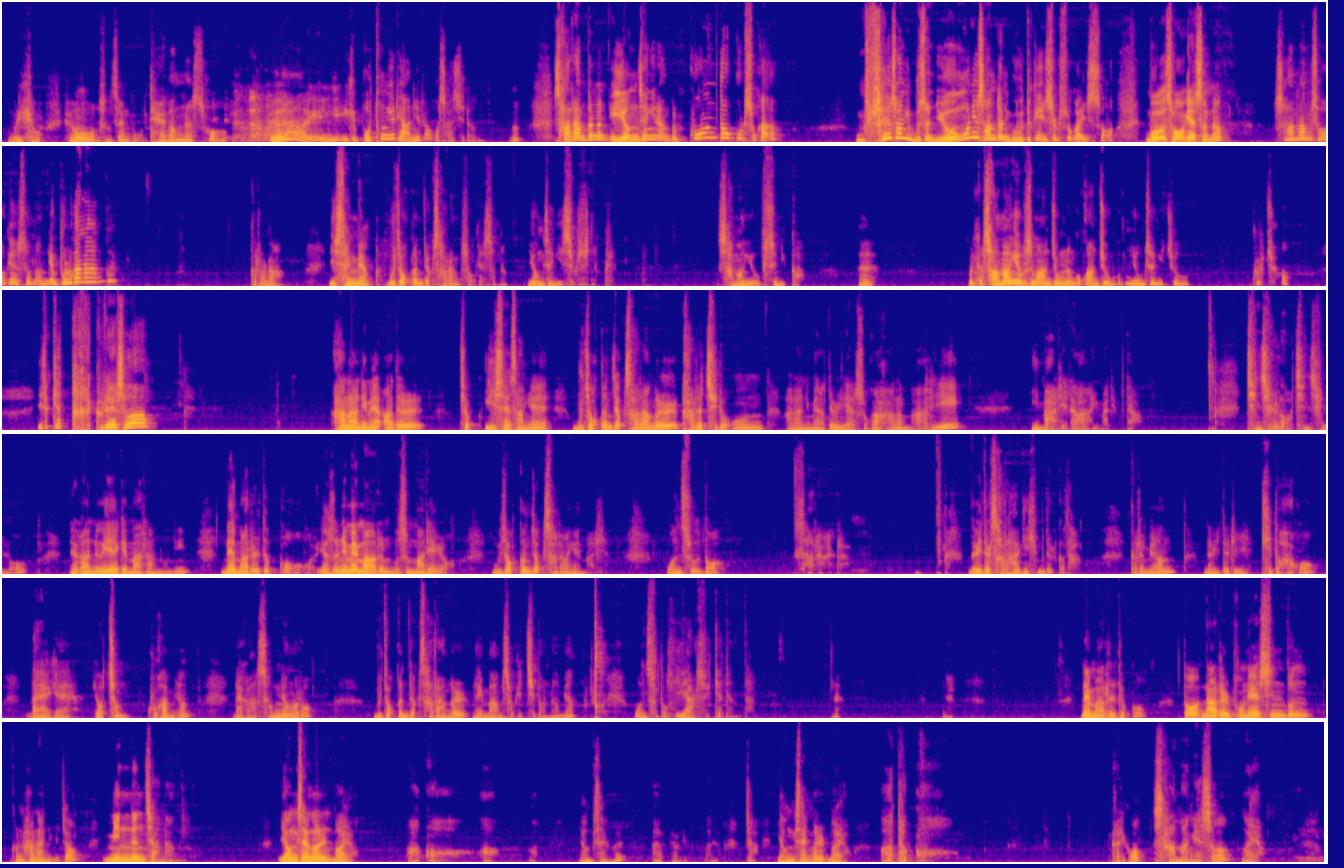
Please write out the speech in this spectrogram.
우리 형, 형 선생 대박 났어. 예, 이 게 보통 일이 아니라고 사실은. 사람들은 이 영생이라는 걸 꿈도 꿀 수가 세상이 무슨 영원히 산다는 게 어떻게 있을 수가 있어? 뭐 속에서는 사망 속에서는 불가능한 거예요. 그러나 이 생명 무조건적 사랑 속에서는 영생이 있을 수 있는 거예요. 사망이 없으니까. 네. 그러니까 사망이 없으면 안 죽는 거고 안 죽으면 영생이죠. 그렇죠. 이렇게 딱 그래서 하나님의 아들 즉 이 세상에 무조건적 사랑을 가르치러 온 하나님의 아들 예수가 하는 말이 이 말이라 이 말입니다. 진실로 진실로 내가 너희에게 말하노니 내 말을 듣고 예수님의 말은 무슨 말이에요? 무조건적 사랑의 말이야. 원수도 사랑해라. 너희들 사랑하기 힘들 거다. 그러면 너희들이 기도하고 나에게 요청 구하면 내가 성령으로 무조건적 사랑을 내 마음속에 집어넣으면 원수도 이해할 수 있게 된다. 네. 내 말을 듣고 또 나를 보내신 분, 그건 하나님이죠. 믿는 자는 영생을 뭐요? 얻고, 어, 어, 영생을, 아, 여기, 자, 영생을 뭐요? 얻었고, 그리고 사망에서 뭐예요?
